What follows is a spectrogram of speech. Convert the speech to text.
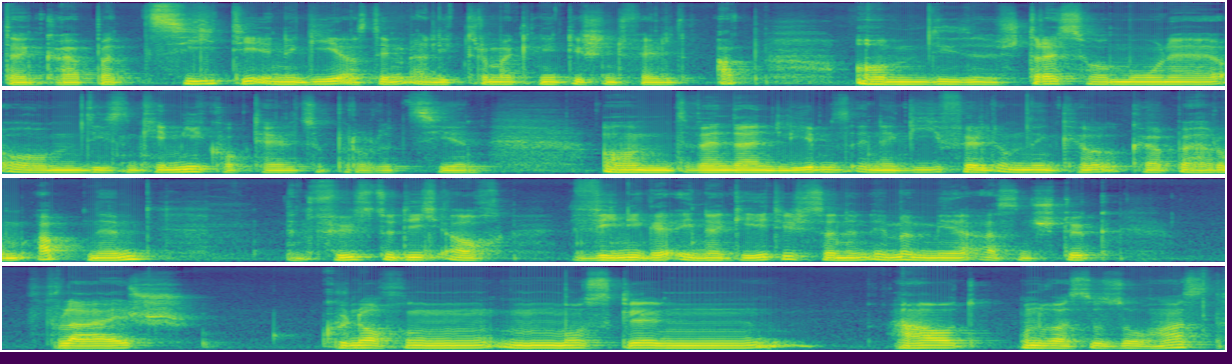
Dein Körper zieht die Energie aus dem elektromagnetischen Feld ab, um diese Stresshormone, um diesen Chemiecocktail zu produzieren. Und wenn dein Lebensenergiefeld um den Körper herum abnimmt, dann fühlst du dich auch weniger energetisch, sondern immer mehr als ein Stück Fleisch, Knochen, Muskeln, Haut und was du so hast,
